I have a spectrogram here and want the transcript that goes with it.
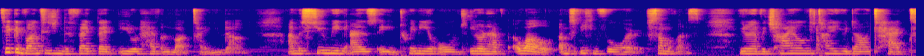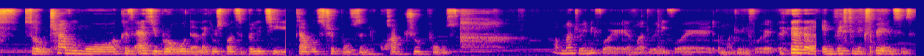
Take advantage in the fact that you don't have a lot tying you down I'm assuming as a 20 year old, you don't have, well, I'm speaking for some of us, you don't have a child tying you down, tax, so travel more, because as you grow older, like responsibility doubles, triples, and quadruples. I'm not ready for it. I'm not ready for it. I'm not ready for it. Invest in experiences.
